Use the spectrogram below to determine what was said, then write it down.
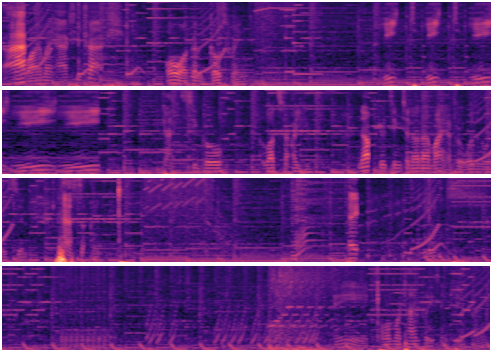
Ah. Why am I actually trash? Oh, I got a ghost ring. Yeet, yeet, yeet, yeet, yeet. Got to go. Lots of. Are you no, good thing to know that my effort wasn't wasted. That's more time, please. Thank you. I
